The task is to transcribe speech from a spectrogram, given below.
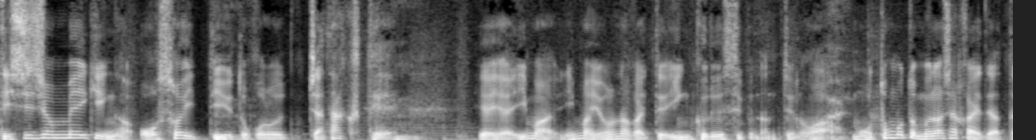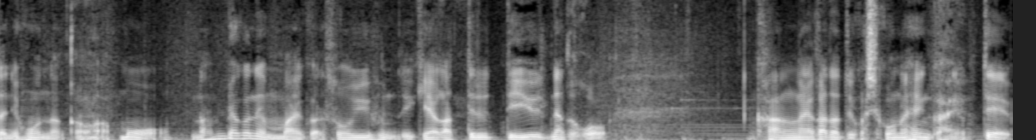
ディシジョンメイキングが遅いっていうところじゃなくて、うんうん、いやいや今今世の中ってインクルーシブなんていうのはもともと村社会であった日本なんかはもう何百年前からそういうふうに出来上がってるっていうなんかこう考え方というか思考の変化によって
